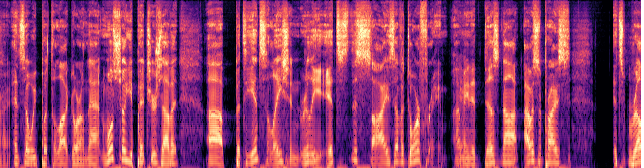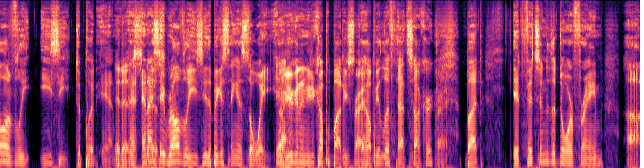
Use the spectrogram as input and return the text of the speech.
Right. And so we put the lock door on that, and we'll show you pictures of it. Uh, but the installation really, it's the size of a door frame. I mean, it does not. I was surprised. It's relatively easy to put in. It is, and, and it I is. say relatively easy. The biggest thing is the weight. You Yeah. you're going to need a couple buddies to help you lift that sucker. Right. But it fits into the door frame. Uh,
